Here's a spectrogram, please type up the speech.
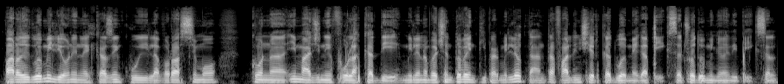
Parlo di 2 milioni nel caso in cui lavorassimo con eh, immagini in Full HD, 1920x1080 fa all'incirca 2 megapixel, cioè 2 milioni di pixel.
